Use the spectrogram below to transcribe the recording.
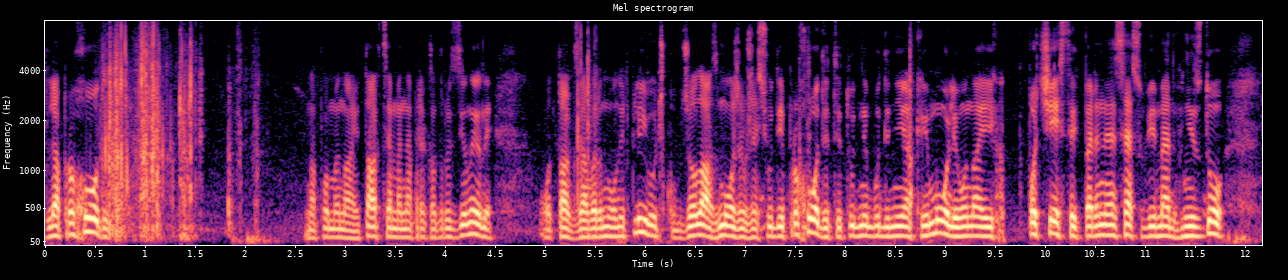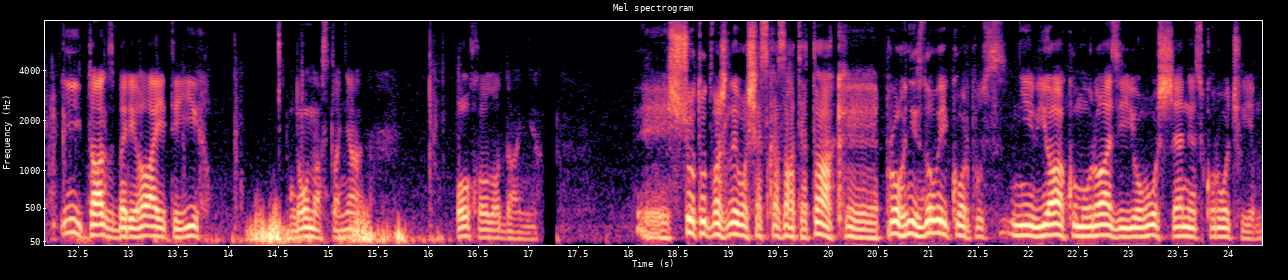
для проходу. Напоминаю, так це ми, наприклад, розділили. Отак завернули плівочку, бджола зможе вже сюди проходити, тут не буде ніякої молі, вона їх почистить, перенесе собі мед в гніздо і так зберігаєте їх до настання похолодання. Е, Що тут важливо ще сказати? Так, е, про гніздовий корпус ні в якому разі його ще не скорочуємо.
